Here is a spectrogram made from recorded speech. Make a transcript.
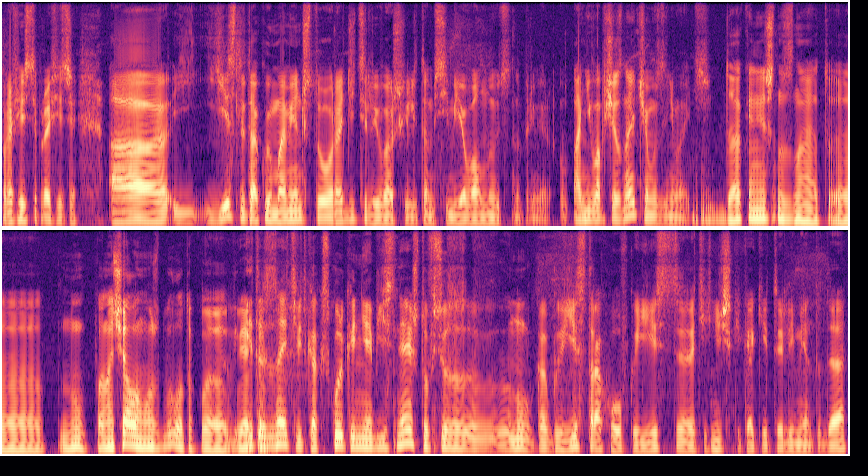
Профессия, профессия. А есть ли такой момент, что родители ваши или там семья волнуются, например? Они вообще знают, чем вы занимаетесь? Да, конечно, знают. Э, Ну, поначалу, может, было такое. Я Это, как- знаете, ведь как сколько не объясняешь, что все, ну, как бы есть страховка, есть э, технические какие-то элементы, да,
